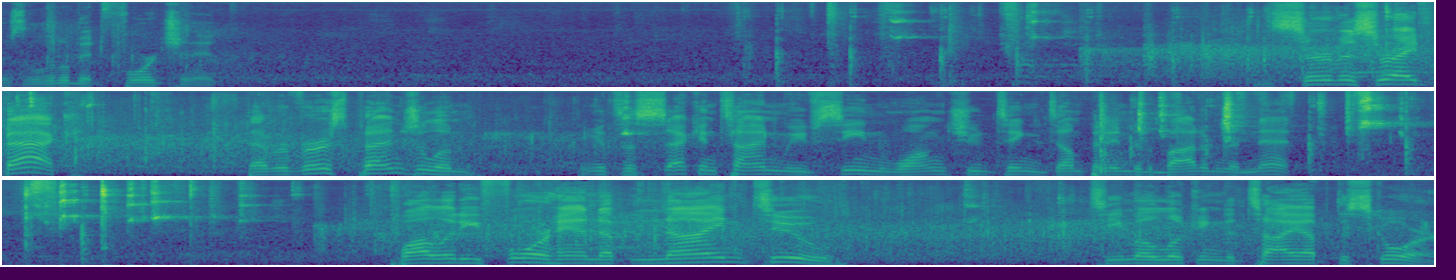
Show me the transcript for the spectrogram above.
Was a little bit fortunate. Service right back. That reverse pendulum. I think it's the second time we've seen Wong Chun Ting dump it into the bottom of the net. Quality forehand up 9-2. Timo looking to tie up the score.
